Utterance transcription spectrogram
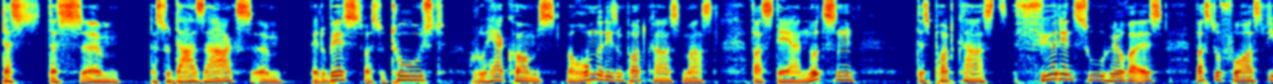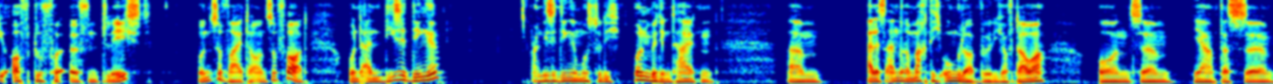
dass, dass, ähm, dass du da sagst, ähm, wer du bist, was du tust, wo du herkommst, warum du diesen Podcast machst, was der Nutzen des Podcasts für den Zuhörer ist, was du vorhast, wie oft du veröffentlichst und so weiter und so fort. Und an diese Dinge, an diese Dinge musst du dich unbedingt halten. Ähm, alles andere macht dich unglaubwürdig auf Dauer. Und ähm, ja, das äh,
